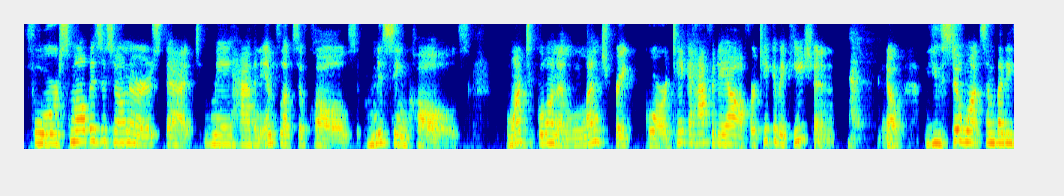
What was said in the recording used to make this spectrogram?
for small business owners that may have an influx of calls missing calls want to go on a lunch break or take a half a day off or take a vacation you know you still want somebody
